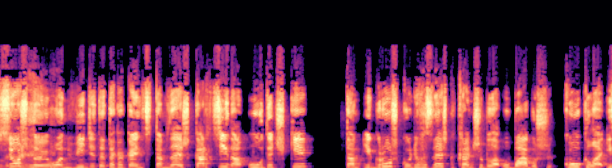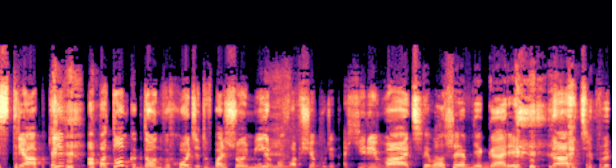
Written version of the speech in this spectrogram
все, что он видит, это какая-нибудь там, знаешь, картина уточки, там игрушка у него, знаешь, как раньше была у бабушек, кукла из тряпки, а потом, когда он выходит в большой мир, он вообще будет охеревать. Ты волшебник, Гарри. Да, типа,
